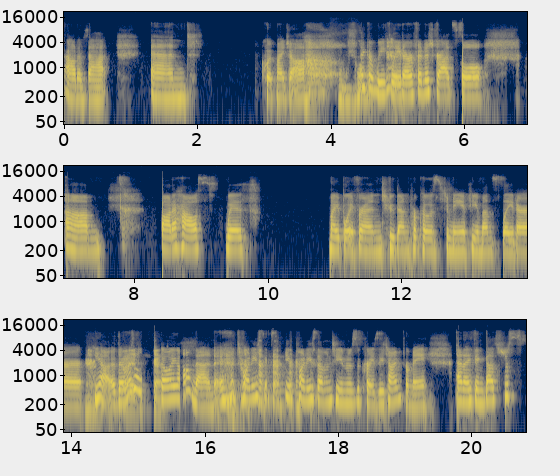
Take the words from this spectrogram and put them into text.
out of that, and quit my job like a week later. Finished grad school, um, bought a house with my boyfriend who then proposed to me a few months later. Yeah, there was a lot going on then. 2016, 2017 was a crazy time for me. And I think that's just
